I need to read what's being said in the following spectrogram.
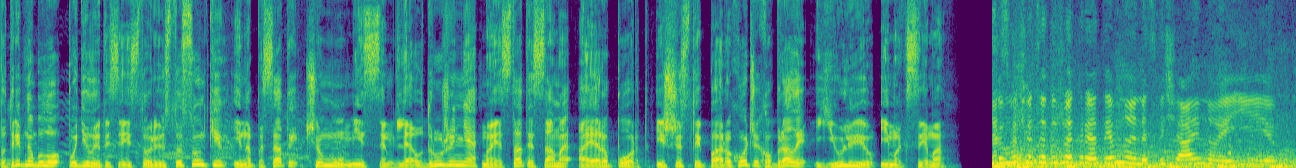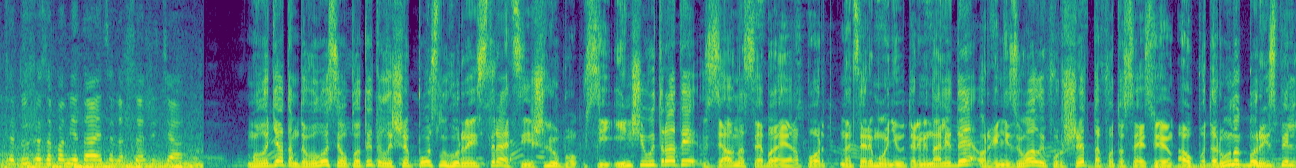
Потрібно було поділитися історією стосунків і написати, чому місцем для одруження має стати саме аеропорт. Із шести пар охочих обрали Юлію і Максима. Тому що це дуже креативно і незвичайно, і це дуже запам'ятається на все життя. Молодятам довелося оплатити лише послугу реєстрації шлюбу. Всі інші витрати взяв на себе аеропорт. На церемонію у терміналі Д організували фуршет та фотосесію. А у подарунок Бориспіль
